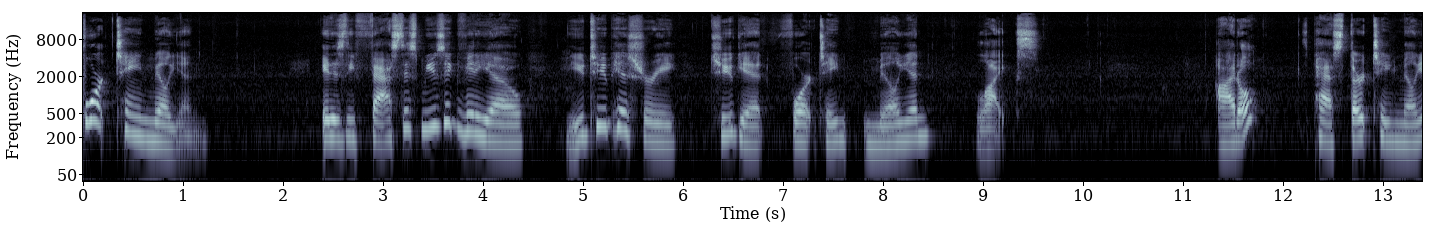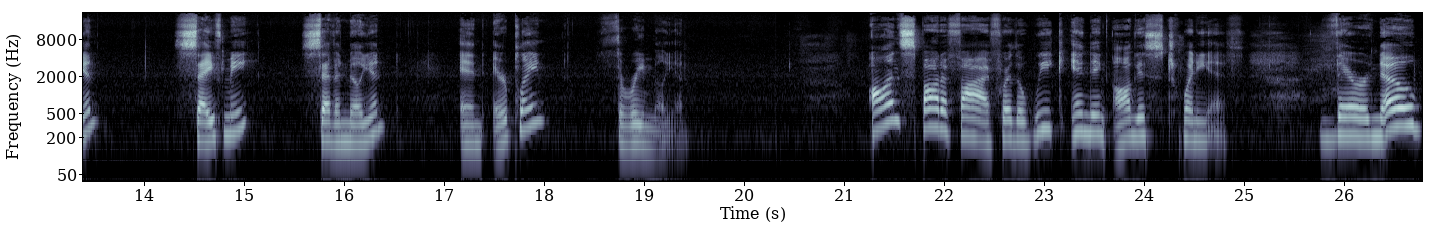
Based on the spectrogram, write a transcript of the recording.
14 million. It is the fastest music video YouTube history to get 14 million likes. Idol passed 13 million. Save Me, 7 million and Airplane, 3 million. On Spotify for the week ending August 20th, There are no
